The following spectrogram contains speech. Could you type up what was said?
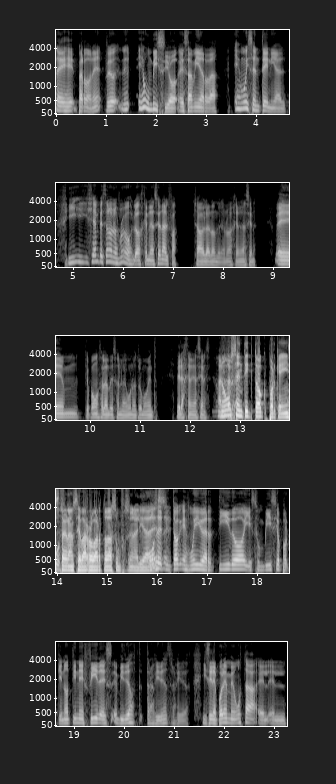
eh, perdón, ¿eh? Pero eh, es un vicio esa mierda. Es muy centennial. Y ya empezaron los nuevos, la generación alfa. Ya hablaron de las nuevas generaciones. Em, que podemos hablar de eso en algún otro momento. De las generaciones. No usen TikTok porque Instagram se va a robar todas sus funcionalidades. Use TikTok es muy divertido y es un vicio porque no tiene feed, es videos tras videos tras videos. Y si le ponen me gusta, el, el-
